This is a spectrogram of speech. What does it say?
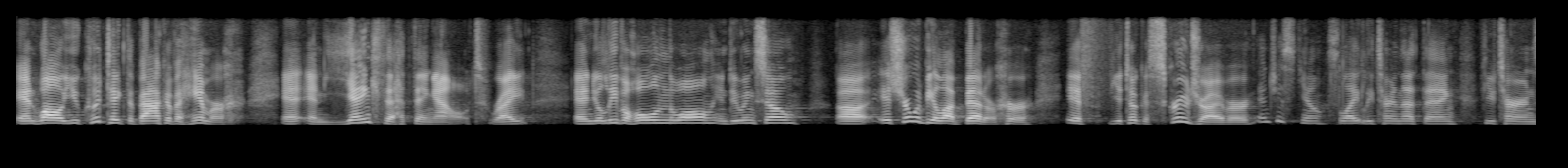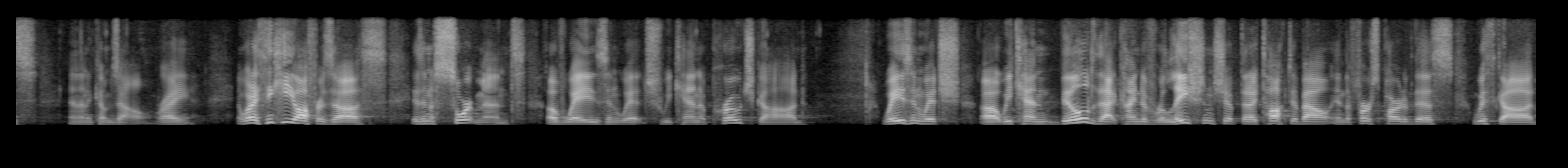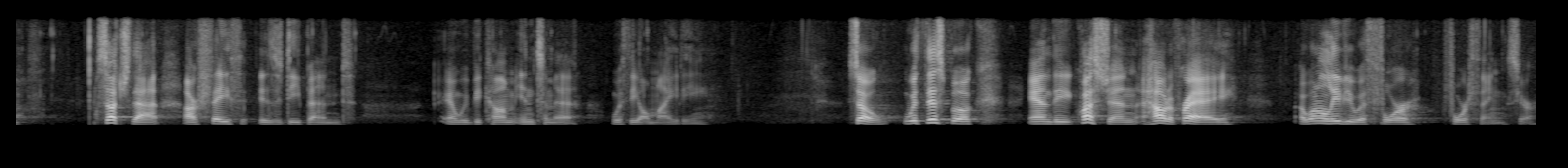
And while you could take the back of a hammer and, and, yank that thing out, right, and you'll leave a hole in the wall in doing so, uh, it sure would be a lot better if you took a screwdriver and just, you know, slightly turn that thing a few turns and then it comes out, right? And what I think he offers us is an assortment of ways in which we can approach God ways in which uh, we can build that kind of relationship that I talked about in the first part of this with God, such that our faith is deepened and we become intimate with the Almighty. So, with this book and the question, how to pray, I want to leave you with four, four things here.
